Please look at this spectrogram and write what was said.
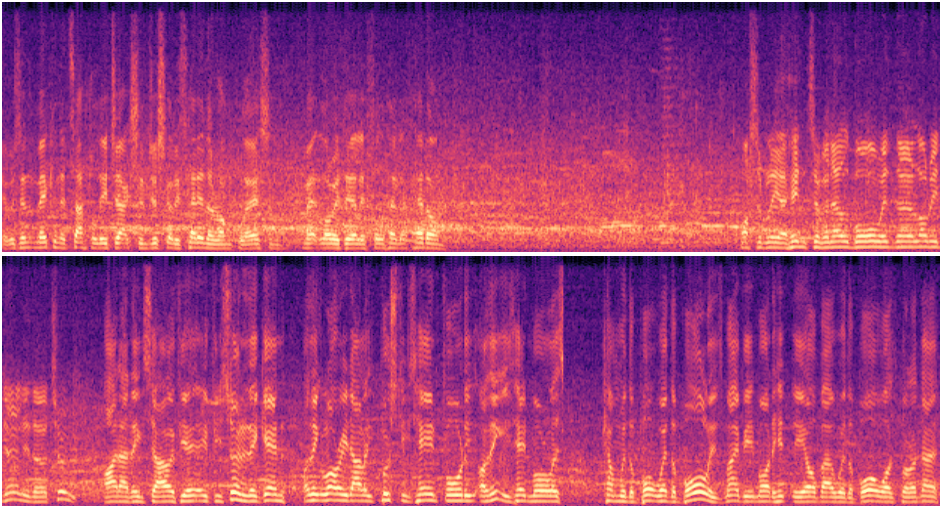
It was in making the tackle, Lee Jackson just got his head in the wrong place and met Laurie Daley full head, head on. Possibly a hint of an elbow with uh, Laurie Daley there too. I don't think so. If you if you've seen it again, I think Laurie Daley pushed his hand forward. I think his head more or less come with the ball where the ball is. Maybe it might have hit the elbow where the ball was, but I don't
